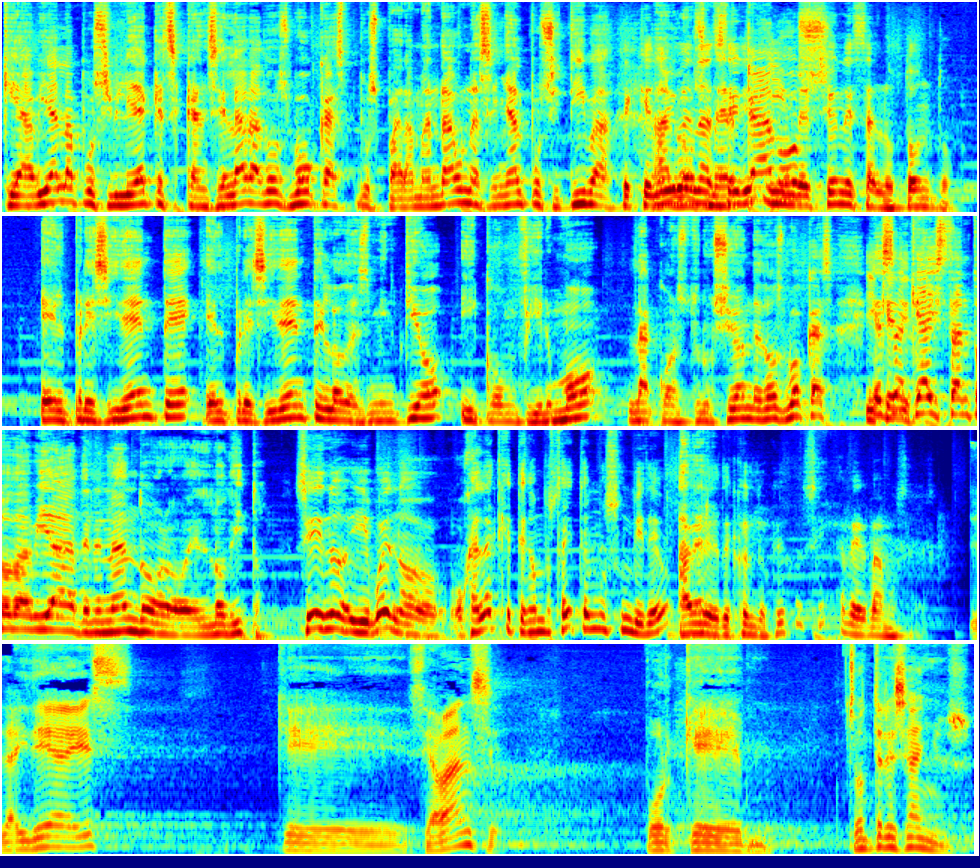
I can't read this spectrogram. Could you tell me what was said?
que había la posibilidad que se cancelara dos bocas pues para mandar una señal positiva De que no a iban los a hacer mercados. inversiones a lo tonto. El presidente, el presidente lo desmintió y confirmó la construcción de dos bocas. ¿Y qué Esa dijo? que ahí están todavía drenando el lodito. Sí, no, y bueno, ojalá que tengamos, ahí tenemos un video. A ver. de- de qué es lo que dijo. Sí, a ver, vamos. La idea es que se avance, porque son tres años.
